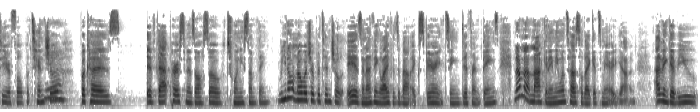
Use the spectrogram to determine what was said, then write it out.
to your full potential, Yeah. because if that person is also 20 something, you don't know what your potential is. And I think life is about experiencing different things. And I'm not knocking anyone's hustle that gets married young. I think if you,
